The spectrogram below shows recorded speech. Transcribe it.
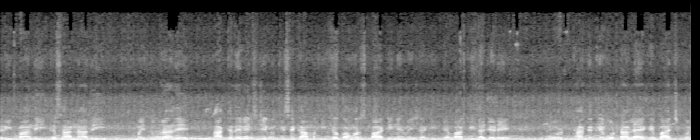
ਗਰੀਬਾਂ ਦੀ ਕਿਸਾਨਾਂ ਦੀ ਮਜ਼ਦੂਰਾਂ ਦੇ ਹੱਕ ਦੇ ਵਿੱਚ ਜੇ ਕੋਈ ਕਿਸੇ ਕੰਮ ਕੀਤਾ ਕਾਂਗਰਸ ਪਾਰਟੀ ਨੇ ਹਮੇਸ਼ਾ ਕੀਤਾ। ਬਾਕੀ ਦਾ ਜਿਹੜੇ ਵੋਟ ਠੱਗ ਕੇ ਵੋਟਾਂ ਲੈ ਕੇ ਬਾਅਦ ਚ ਕੁਝ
